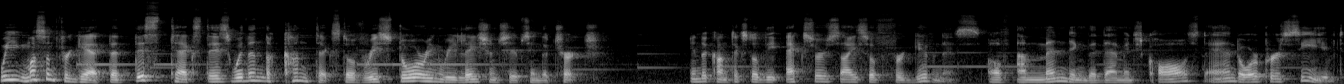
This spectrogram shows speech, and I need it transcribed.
We mustn't forget that this text is within the context of restoring relationships in the church, in the context of the exercise of forgiveness, of amending the damage caused and or perceived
